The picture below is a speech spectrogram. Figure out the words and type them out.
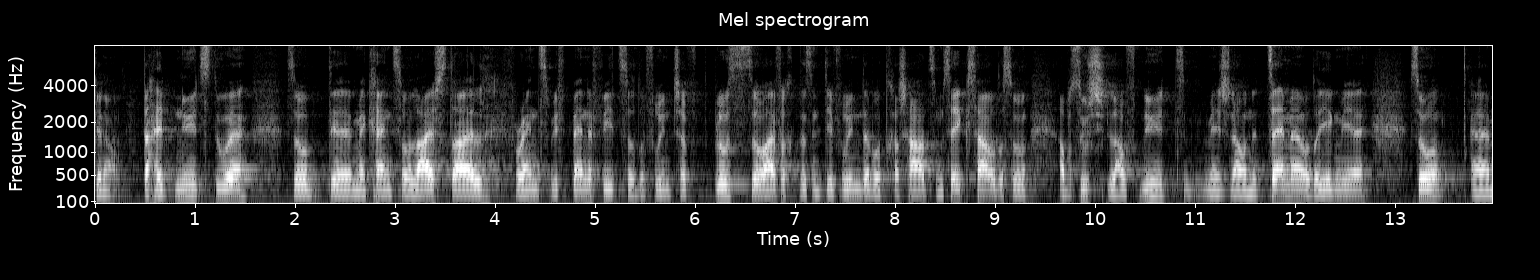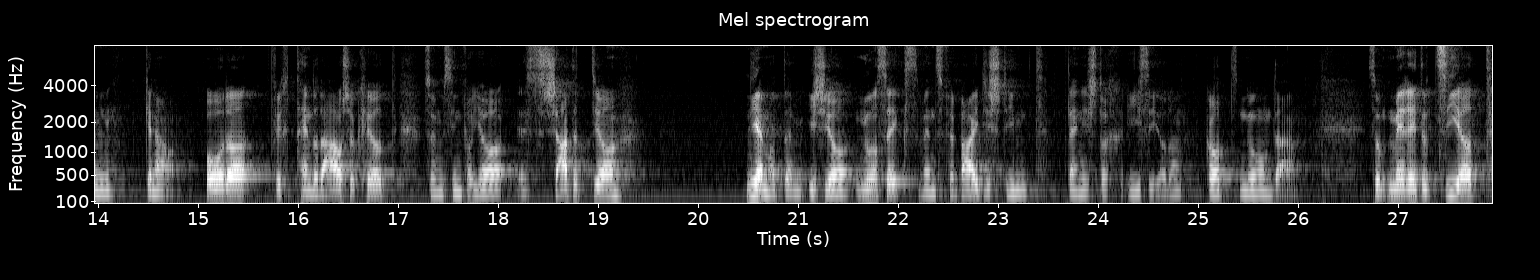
genau, das hat nichts zu tun so, die, man kennt so Lifestyle, Friends with Benefits oder Freundschaft Plus, so einfach, das sind die Freunde, die du kannst haben zum Sex haben oder so, aber sonst läuft nichts, man ist auch nicht zusammen oder irgendwie so. Ähm, genau, Oder, vielleicht habt ihr das auch schon gehört, so im Sinne von, ja, es schadet ja niemandem. Ist ja nur Sex, wenn es für beide stimmt, dann ist doch easy, oder? Geht nur um das. So, man reduziert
